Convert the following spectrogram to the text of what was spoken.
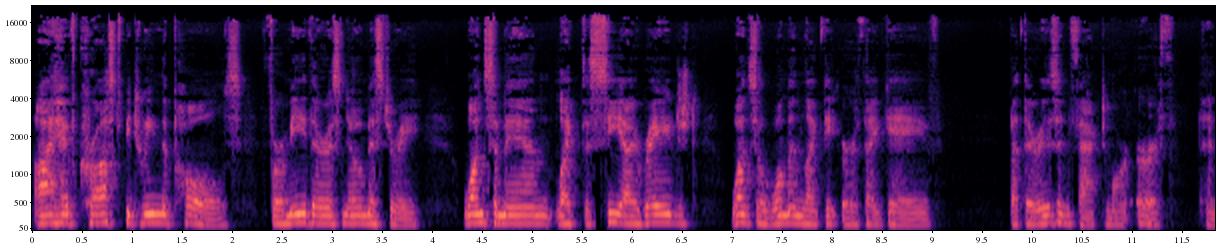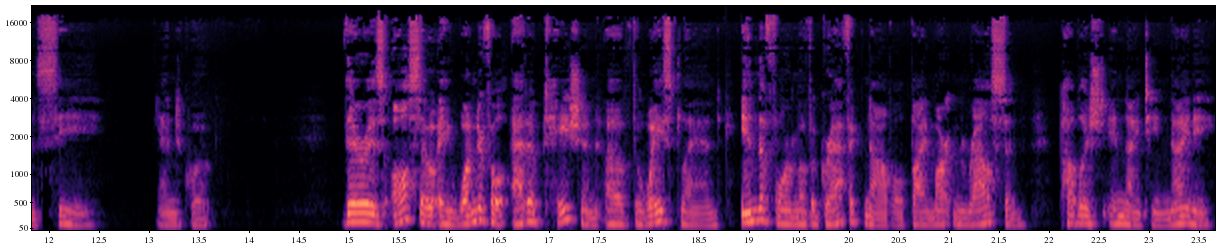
I have crossed between the poles. For me there is no mystery. Once a man like the sea I raged, once a woman like the earth I gave. But there is in fact more earth than sea. There is also a wonderful adaptation of The Waste Land in the form of a graphic novel by Martin Rowson, published in 1990.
